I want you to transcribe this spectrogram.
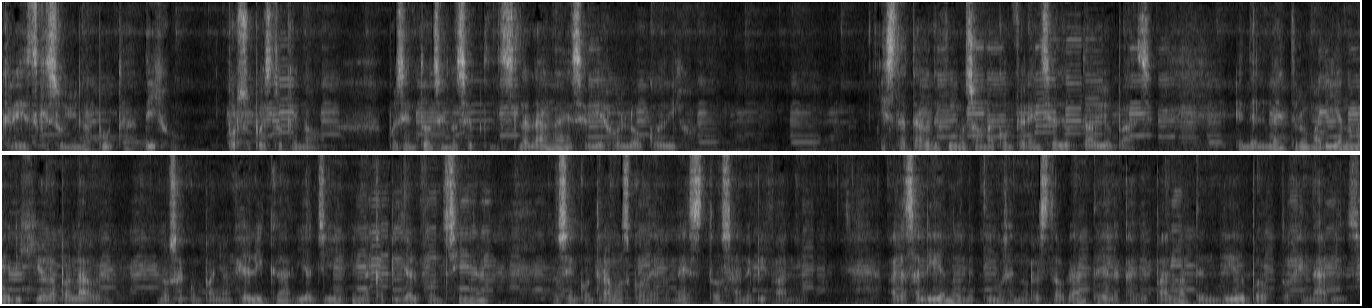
¿Crees que soy una puta? dijo. Por supuesto que no. Pues entonces no aceptes la lana de ese viejo loco, dijo. Esta tarde fuimos a una conferencia de Octavio Paz. En el metro María no me dirigió la palabra. Nos acompañó Angélica y allí en la capilla alfonsina nos encontramos con Ernesto San Epifanio. A la salida nos metimos en un restaurante de la calle Palma atendido por octogenarios.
